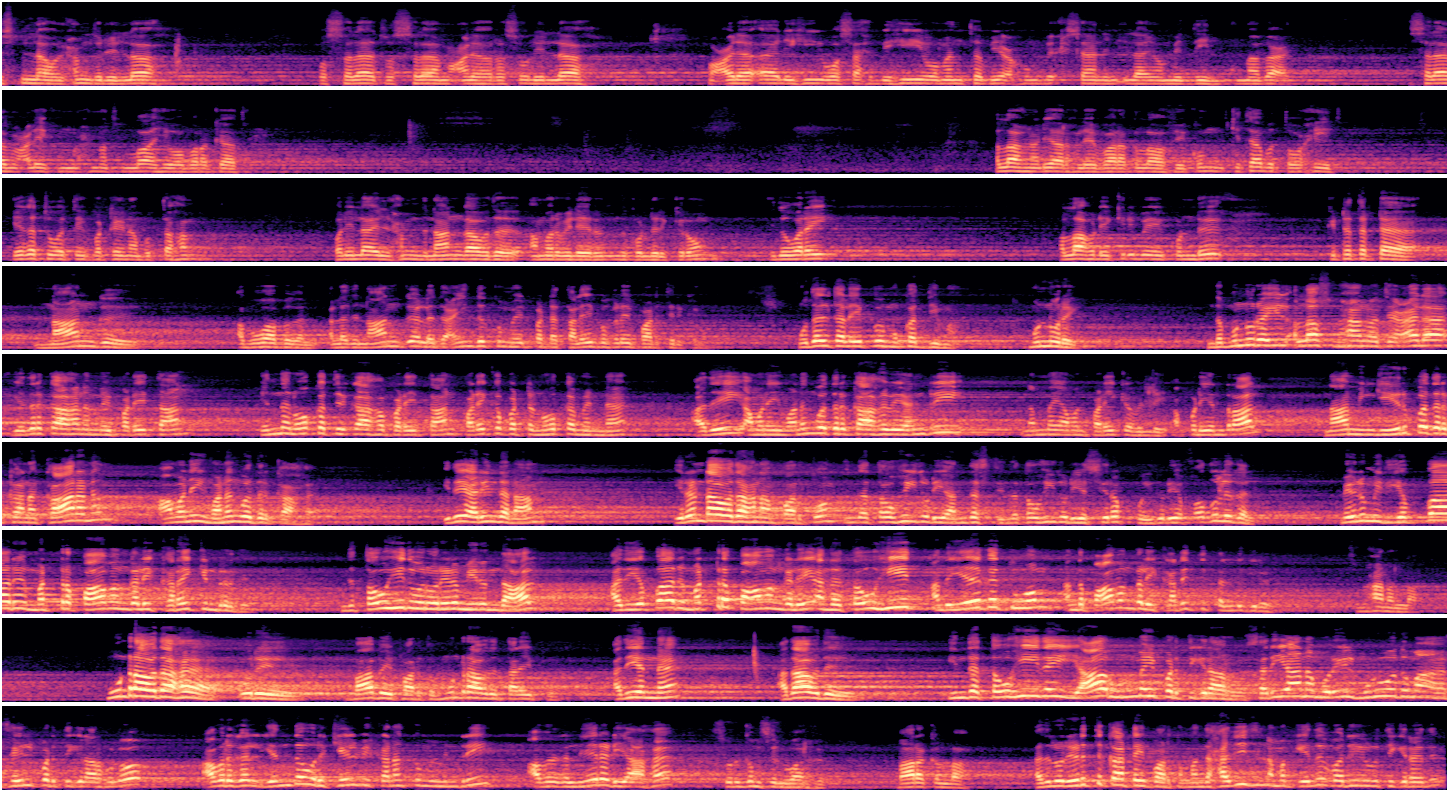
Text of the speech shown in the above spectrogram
بسم الله والحمد لله والصلاة والسلام على رسول الله وعلى آله وصحبه ومن تبعهم بإحسان إلى يوم الدين أما بعد السلام عليكم ورحمة الله وبركاته அல்லாஹ் நடிகார்களே பாரக்கல்லாஹ் ஃபீக்கும் கிதாபு தௌஹீத் ஏகத்துவத்தை பற்றின புத்தகம் வலில்லா இல்ஹம்து நான்காவது அமர்விலே இருந்து கொண்டிருக்கிறோம் இதுவரை அல்லாஹுடைய கிருபையை கொண்டு கிட்டத்தட்ட நான்கு அபுவாபுகள் அல்லது நான்கு அல்லது ஐந்துக்கும் மேற்பட்ட தலைப்புகளை பார்த்திருக்கிறோம். முதல் தலைப்பு முகத்திமா முன்னுரை. இந்த முன்னுரையில் அல்லாஹ் சுஹான் ஆலா எதற்காக நம்மை படைத்தான் எந்த நோக்கத்திற்காக படைத்தான் படைக்கப்பட்ட நோக்கம் என்ன அதை அவனை வணங்குவதற்காகவே அன்றி நம்மை அவன் படைக்கவில்லை. அப்படி என்றால் நாம் இங்கே இருப்பதற்கான காரணம் அவனை வணங்குவதற்காக. இதை அறிந்த நாம் இரண்டாவதாக நாம் பார்த்தோம் இந்த தௌஹீதுடைய அந்தஸ்து இந்த தௌஹீதுடைய சிறப்பு இதுடைய பதுலுகள் மேலும் இது எவ்வாறு மற்ற பாவங்களை கரைக்கின்றது? இந்த தௌஹீத் ஒருவரிடம் இருந்தால் அது எவ்வாறு மற்ற பாவங்களை அந்த தௌஹீத் அந்த ஏகத்துவம் அந்த பாவங்களை கரைத்து தள்ளுகிறது? சுப்ஹானல்லாஹ். மூன்றாவதாக ஒரு பாபை பார்த்தோம் மூன்றாவது தலைப்பு. அது என்ன? அதாவது இந்த தௌஹீதை யார் உண்மைப்படுத்துகிறார்களோ சரியான முறையில் முழுவதுமாக செயல்படுத்துகிறார்களோ அவர்கள் எந்த ஒரு கேள்வி கணக்குமின்றி அவர்கள் நேரடியாக சொர்க்கம் செல்வார்கள். பாரக்கல்லா. அதில் ஒரு எடுத்துக்காட்டை பார்த்தோம். அந்த ஹதீஸ் நமக்கு எது வலியுறுத்துகிறது?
